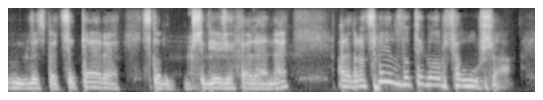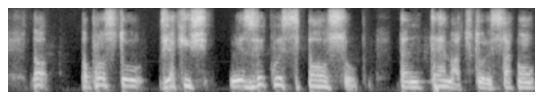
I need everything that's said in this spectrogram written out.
wyspę Cyterę, skąd przywiezie Helenę. Ale wracając do tego Orfeusza, no po prostu w jakiś niezwykły sposób ten temat, który z taką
